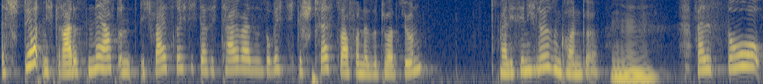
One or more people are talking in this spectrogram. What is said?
es stört mich gerade, es nervt und ich weiß richtig, dass ich teilweise so richtig gestresst war von der Situation, weil ich sie nicht lösen konnte. Mhm. Weil es so,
